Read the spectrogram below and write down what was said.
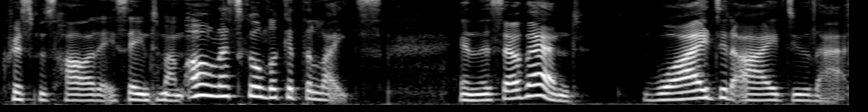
Christmas holiday saying to mom, "Oh, let's go look at the lights in the South End." Why did I do that?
